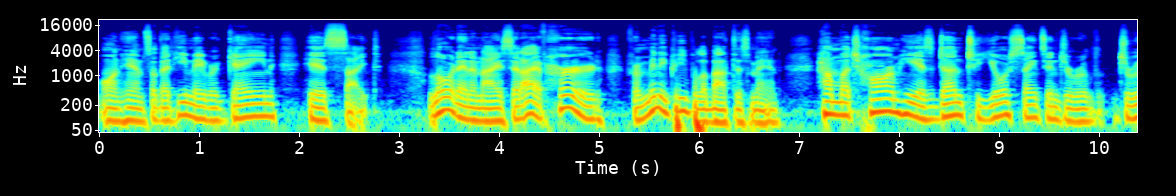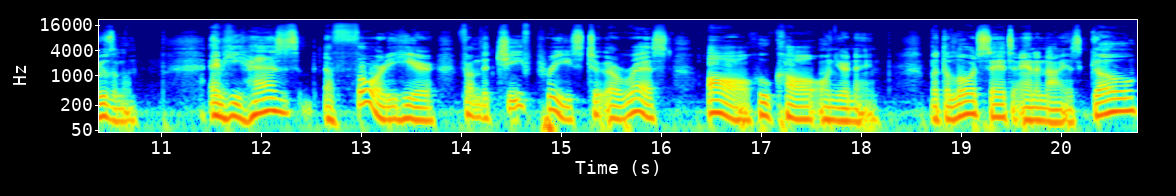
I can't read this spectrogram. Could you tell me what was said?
on him so that he may regain his sight. Lord Ananias said, I have heard from many people about this man, how much harm he has done to your saints in Jerusalem. And he has authority here from the chief priest to arrest all who call on your name. But the Lord said to Ananias, Go,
